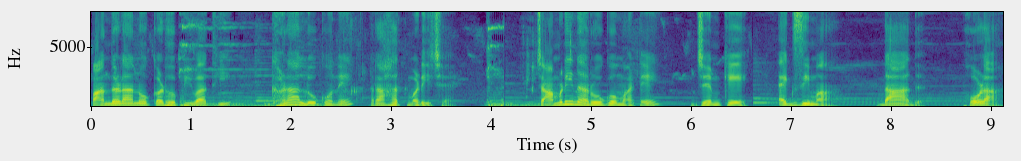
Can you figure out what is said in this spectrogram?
પાંદડાનો કઢો પીવાથી ઘણા લોકોને રાહત મળી છે. ચામડીના રોગો માટે, જેમ કે એક્ઝિમા દાદ, ફોળા.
